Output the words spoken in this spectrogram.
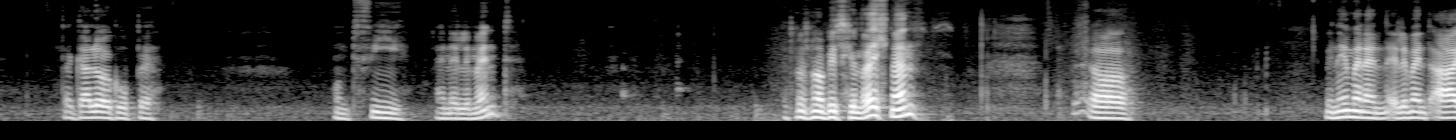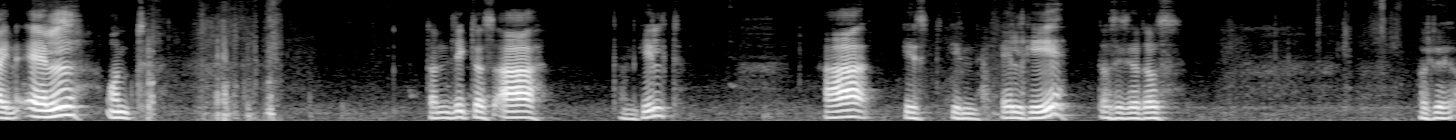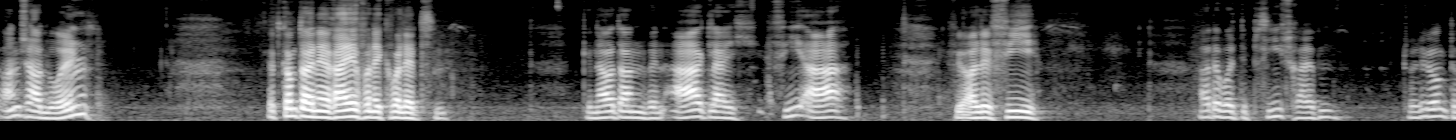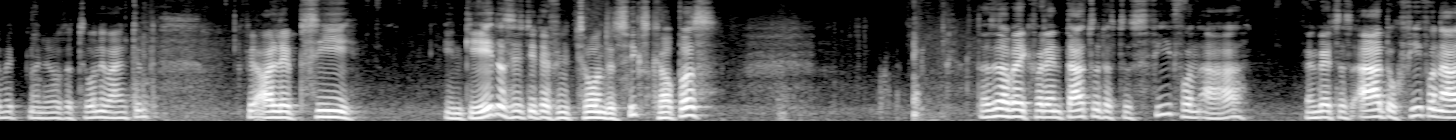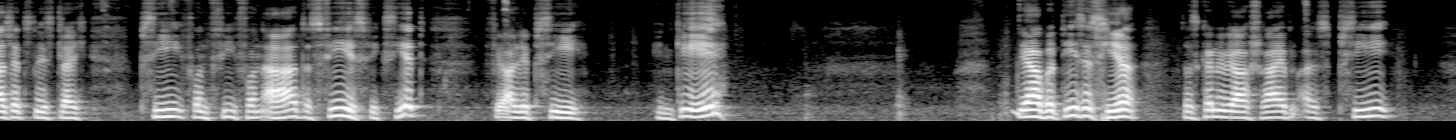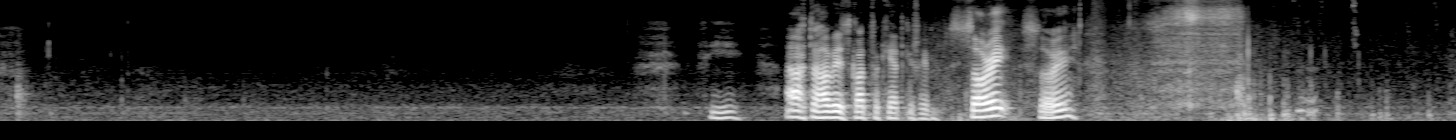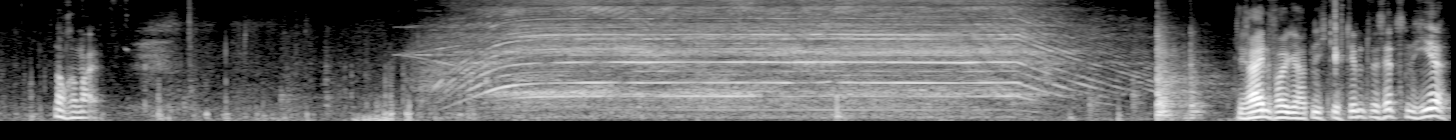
der Galois-Gruppe und Phi ein Element. Jetzt müssen wir ein bisschen rechnen. Äh, wir nehmen ein Element a in L und dann liegt das a, dann gilt. a ist in LG, das ist ja das, was wir anschauen wollen. Jetzt kommt eine Reihe von Äquivalenzen. Genau dann, wenn a gleich Phi a für alle Phi, ah, da wollte Psi schreiben, Entschuldigung, damit meine Notation übereinstimmt, für alle Psi in G, das ist die Definition des Fixkörpers. Das ist aber äquivalent dazu, dass das Phi von A, wenn wir jetzt das A durch Phi von A setzen, ist gleich Psi von Phi von A. Das Phi ist fixiert für alle Psi in G. Ja, aber dieses hier, das können wir auch schreiben als Psi. Ach, da habe ich jetzt gerade verkehrt geschrieben. Sorry, sorry. Noch einmal. Die Reihenfolge hat nicht gestimmt. Wir setzen hier,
